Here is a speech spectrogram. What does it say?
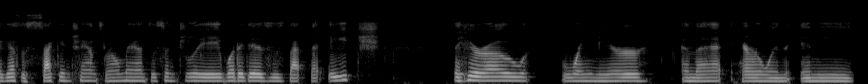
I guess a second chance romance essentially. What it is is that the H, the hero Rainier, and the heroine Emmy,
